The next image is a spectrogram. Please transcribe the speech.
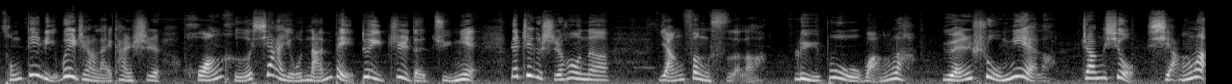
从地理位置上来看是黄河下游南北对峙的局面。那这个时候呢，杨凤死了，吕布亡了，袁术灭了，张绣降了。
